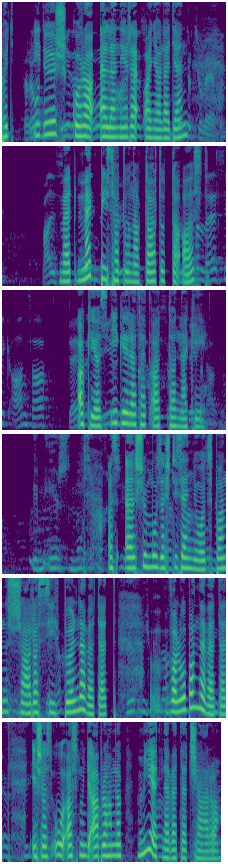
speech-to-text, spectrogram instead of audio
hogy idős kora ellenére anya legyen, mert megbízhatónak tartotta azt, aki az ígéretet adta neki. Az első Mózes 18-ban Sára szívből nevetett. Valóban nevetett. És az Úr azt mondja Ábrahamnak, miért nevetett Sára?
